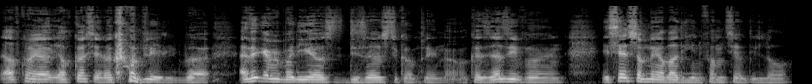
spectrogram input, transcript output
Of course, you're- of course, you're not complaining, but I think everybody else deserves to complain now because it doesn't even. It says something about the uniformity of the law,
